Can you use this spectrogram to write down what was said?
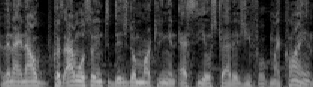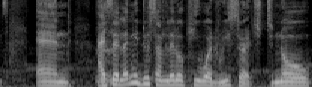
And then I now, because I'm also into digital marketing and SEO strategy for my clients. And I said, let me do some little keyword research to know,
